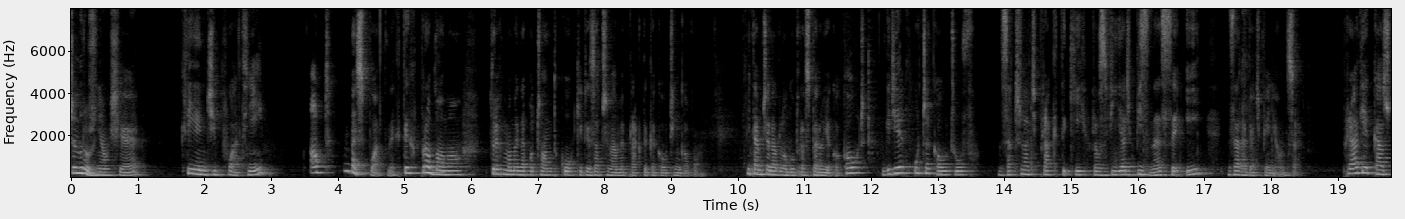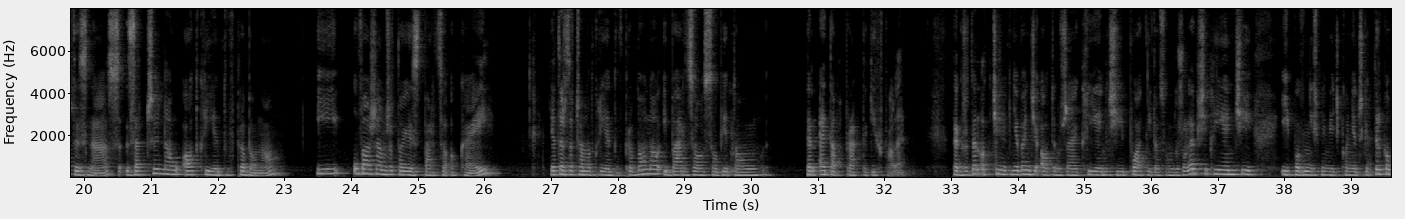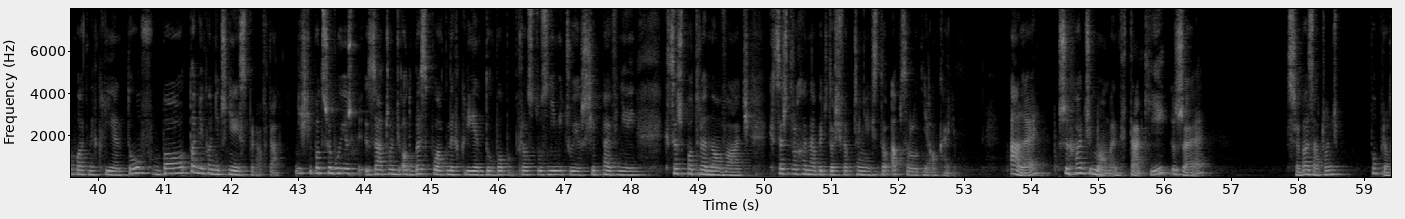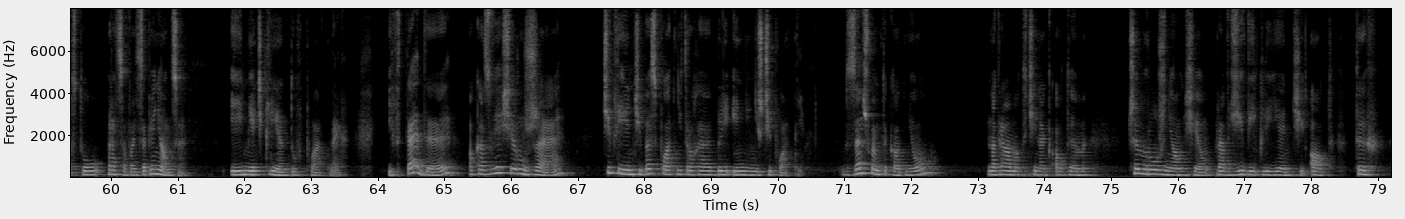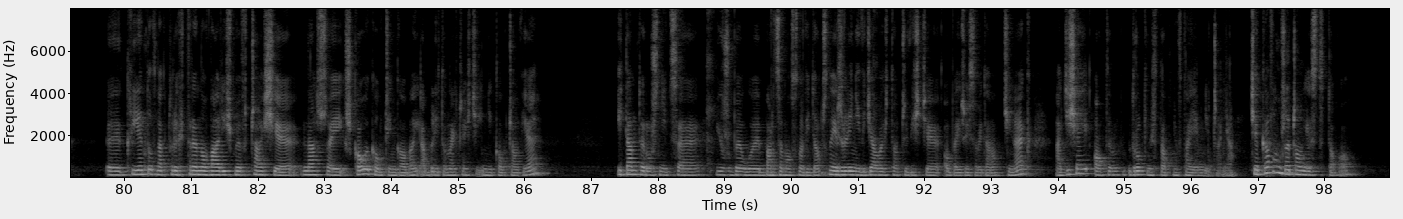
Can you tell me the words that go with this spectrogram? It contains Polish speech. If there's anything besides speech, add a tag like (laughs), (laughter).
Czym różnią się klienci płatni od bezpłatnych, tych pro bono, których mamy na początku, kiedy zaczynamy praktykę coachingową? Witam Cię na blogu Prosperuj jako coach, gdzie uczę coachów zaczynać praktyki, rozwijać biznesy i zarabiać pieniądze. Prawie każdy z nas zaczynał od klientów pro bono i uważam, że to jest bardzo ok. Ja też zaczęłam od klientów pro bono i bardzo sobie tą, ten etap praktyki chwalę. Także ten odcinek nie będzie o tym, że klienci płatni to są dużo lepsi klienci i powinniśmy mieć koniecznie tylko płatnych klientów, bo to niekoniecznie jest prawda. Jeśli potrzebujesz zacząć od bezpłatnych klientów, bo po prostu z nimi czujesz się pewniej, chcesz potrenować, chcesz trochę nabyć doświadczenia, jest to absolutnie ok. Ale przychodzi moment taki, że trzeba zacząć po prostu pracować za pieniądze i mieć klientów płatnych. I wtedy okazuje się, że ci klienci bezpłatni trochę byli inni niż ci płatni. W zeszłym tygodniu nagrałam odcinek o tym, czym różnią się prawdziwi klienci od tych y, klientów, na których trenowaliśmy w czasie naszej szkoły coachingowej, a byli to najczęściej inni coachowie. I tamte różnice już były bardzo mocno widoczne. Jeżeli nie widziałeś, to oczywiście obejrzyj sobie ten odcinek. A dzisiaj o tym drugim stopniu wtajemniczenia. Ciekawą rzeczą jest to,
